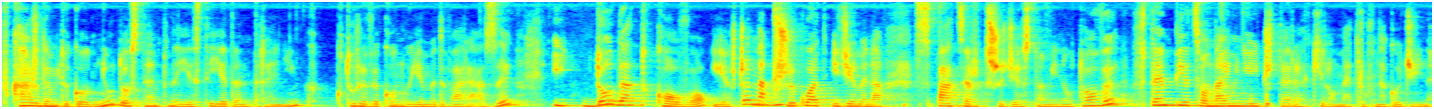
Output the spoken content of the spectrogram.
W każdym tygodniu dostępny jest jeden trening, który wykonujemy dwa razy i dodatkowo jeszcze na przykład idziemy na spacer 30-minutowy w tempie co najmniej 4 km na godzinę.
